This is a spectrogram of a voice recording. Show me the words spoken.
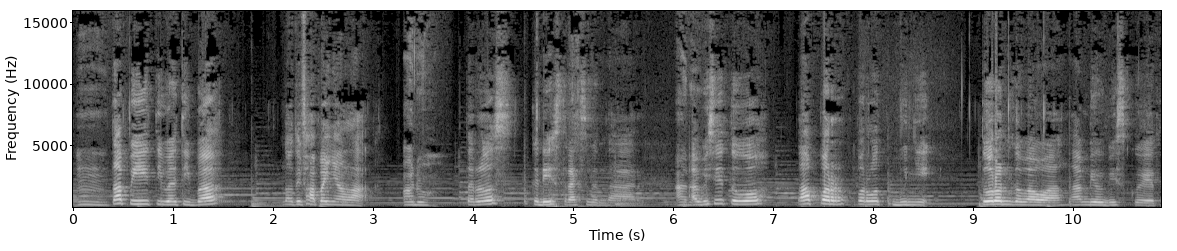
Hmm. Tapi tiba-tiba notif HP nyala, Aduh. terus ke distract sebentar. Aduh. Abis itu lapar perut bunyi, turun ke bawah ngambil biskuit.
